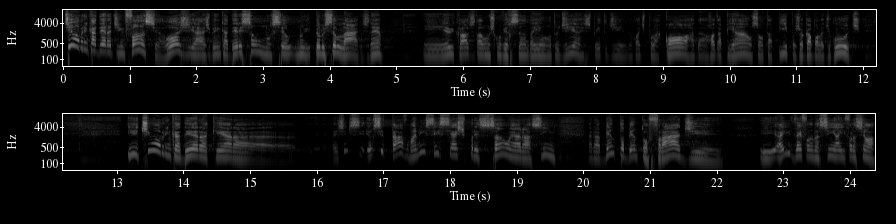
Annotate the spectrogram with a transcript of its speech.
Tinha uma brincadeira de infância, hoje as brincadeiras são no cel, no, pelos celulares, né? E eu e Cláudio estávamos conversando aí outro dia a respeito de negócio de pular corda, rodar peão, soltar pipa, jogar bola de gude. E tinha uma brincadeira que era. A gente, eu citava, mas nem sei se a expressão era assim, era bento bentofrade. E aí vai falando assim, aí fala assim, ó,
